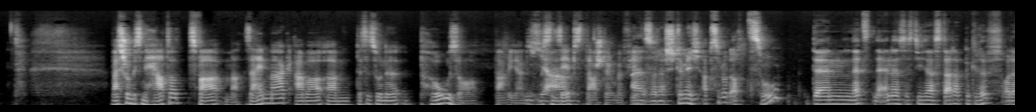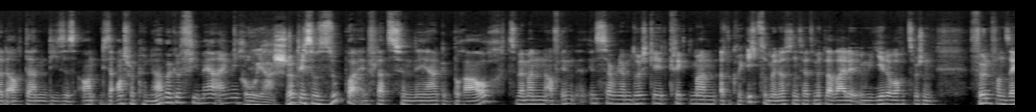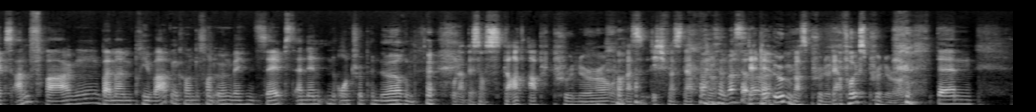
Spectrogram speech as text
Was schon ein bisschen härter zwar sein mag, aber ähm, das ist so eine Poser-Variante, so ein ja, bisschen Selbstdarstellung bei vielen. Also da stimme ich absolut auch zu. Denn letzten Endes ist dieser Startup-Begriff oder auch dann dieses, dieser Entrepreneur-Begriff vielmehr eigentlich oh ja, stimmt. wirklich so super inflationär gebraucht. Wenn man auf Instagram durchgeht, kriegt man, also kriege ich zumindest jetzt mittlerweile irgendwie jede Woche zwischen fünf und sechs Anfragen bei meinem privaten Konto von irgendwelchen selbsternannten Entrepreneuren. Oder besser Start-up-Preneur oder was ich, was der, Was der, der immer. irgendwas-Preneur, der Erfolgspreneur. Denn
